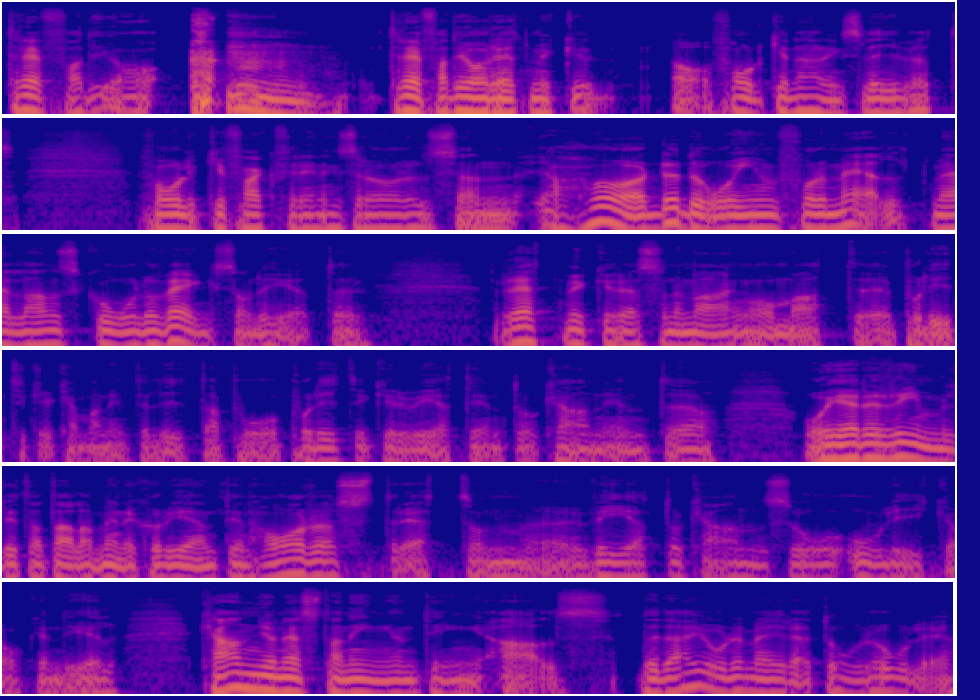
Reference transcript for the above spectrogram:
träffade jag, träffade jag rätt mycket ja, folk i näringslivet, folk i fackföreningsrörelsen. Jag hörde då informellt mellan skål och vägg som det heter rätt mycket resonemang om att eh, politiker kan man inte lita på. Politiker vet inte och kan inte. Och är det rimligt att alla människor egentligen har rösträtt? Som eh, vet och kan så olika och en del kan ju nästan ingenting alls. Det där gjorde mig rätt orolig.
